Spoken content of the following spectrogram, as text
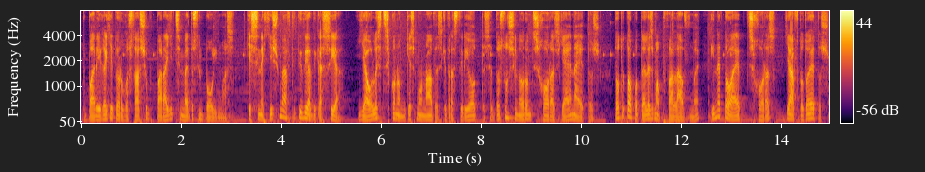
που παρήγαγε το εργοστάσιο που παράγει τσιμέντο στην πόλη μας και συνεχίσουμε αυτή τη διαδικασία για όλες τις οικονομικές μονάδες και δραστηριότητες εντός των συνόρων της χώρας για ένα έτος, τότε το αποτέλεσμα που θα λάβουμε είναι το ΑΕΠ της χώρας για αυτό το έτος.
